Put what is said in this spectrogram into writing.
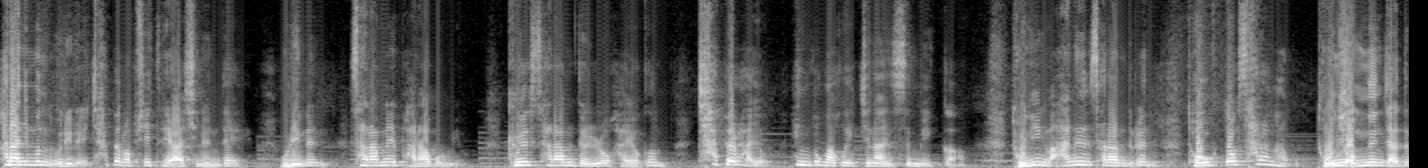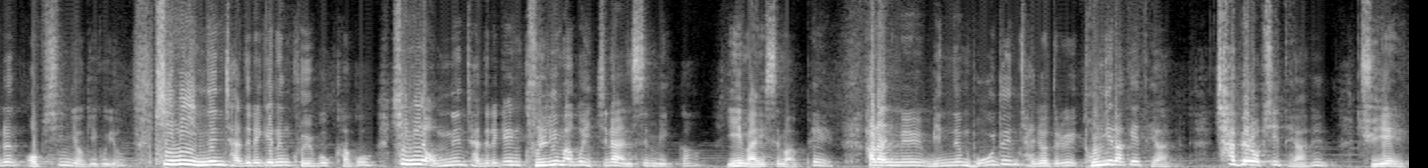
하나님은 우리를 차별 없이 대하시는데 우리는 사람을 바라보며 그 사람들로 하여금 차별하여 행동하고 있지는 않습니까? 돈이 많은 사람들은 더욱더 사랑하고 돈이 없는 자들은 업신 여기고요. 힘이 있는 자들에게는 굴복하고 힘이 없는 자들에게는 군림하고 있지는 않습니까? 이 말씀 앞에 하나님을 믿는 모든 자녀들을 동일하게 대하는 차별 없이 대하는 주의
